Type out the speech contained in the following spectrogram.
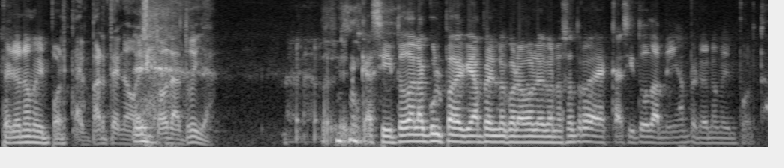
pero no me importa. En parte no, es toda tuya. Casi toda la culpa de que Apple no colabore con nosotros es casi toda mía, pero no me importa.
